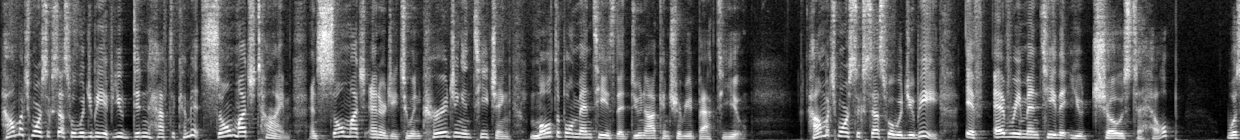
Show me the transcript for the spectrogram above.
How much more successful would you be if you didn't have to commit so much time and so much energy to encouraging and teaching multiple mentees that do not contribute back to you? How much more successful would you be if every mentee that you chose to help was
